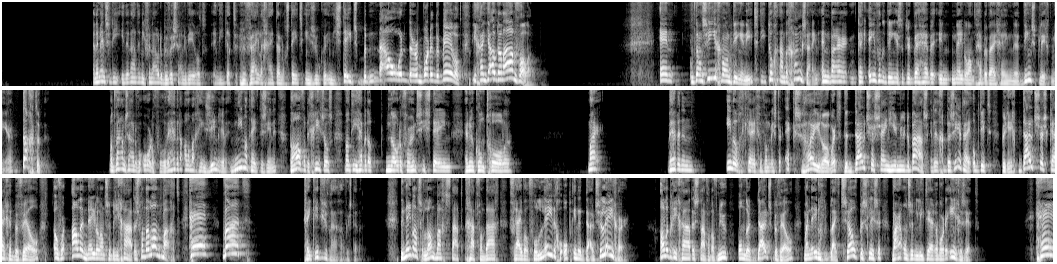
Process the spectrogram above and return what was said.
En de mensen die inderdaad in die vernauwde bewustzijn wereld. en die dat hun veiligheid daar nog steeds in zoeken. in die steeds benauwender wordende wereld. die gaan jou dan aanvallen. En dan zie je gewoon dingen niet die toch aan de gang zijn. En waar, kijk, een van de dingen is natuurlijk, wij hebben in Nederland hebben wij geen uh, dienstplicht meer, dachten we. Want waarom zouden we oorlog voeren? We hebben er allemaal geen zin meer in. Niemand heeft er zin in, behalve de griezels, want die hebben dat nodig voor hun systeem en hun controle. Maar we hebben een e-mail gekregen van Mr. X. Hi Robert, de Duitsers zijn hier nu de baas. En dat baseert hij op dit bericht. Duitsers krijgen bevel over alle Nederlandse brigades van de landmacht. Hé, wat? Geen kritische vragen over stellen. De Nederlandse landmacht staat, gaat vandaag vrijwel volledig op in het Duitse leger. Alle brigades staan vanaf nu onder Duits bevel, maar Nederland blijft zelf beslissen waar onze militairen worden ingezet. Hé?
